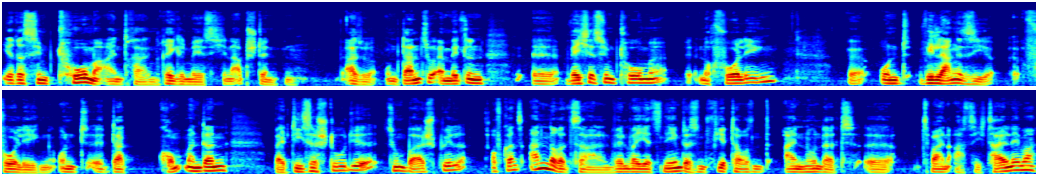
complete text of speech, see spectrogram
ihre Symptome eintragen, regelmäßig in Abständen. Also um dann zu ermitteln, äh, welche Symptome äh, noch vorliegen äh, und wie lange sie äh, vorliegen. Und äh, da kommt man dann bei dieser Studie zum Beispiel auf ganz andere Zahlen. Wenn wir jetzt nehmen, das sind 4182 Teilnehmer,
